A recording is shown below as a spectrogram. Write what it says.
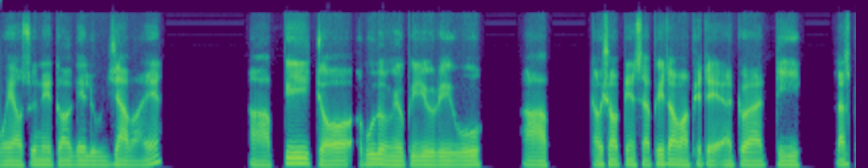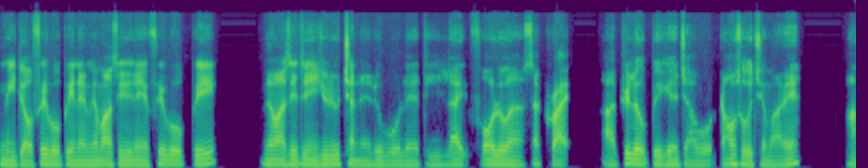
ဝင်ရောက်ဆွေးနွေးသွားခဲ့လို့ရပါတယ်။အာပြီးတော့အခုလိုမျိုးဗီဒီယိုတွေကိုအာ တောက်လျှောက်တင်ဆက်ပေးသွားမှာဖြစ်တဲ့အတွက်ဒီ last media Facebook page နဲ့မြန်မာစီစဉ် Facebook page မြန်မာစီစဉ် YouTube channel တို့ကိုလည်းဒီ like follow and subscribe အာပြုလုပ်ပေးခဲ့ကြဖို့တောင်းဆိုချင်ပါတယ်အာ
